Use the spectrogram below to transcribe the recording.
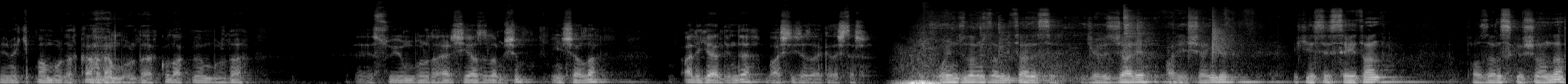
Benim ekipman burada, kahvem burada, kulaklığım burada, e, suyum burada, her şeyi hazırlamışım. İnşallah Ali geldiğinde başlayacağız arkadaşlar. Oyuncularımızdan bir tanesi Cevizci Ali, Ali Şengül. İkincisi Seytan. Pazarını sıkıyor şu anda.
